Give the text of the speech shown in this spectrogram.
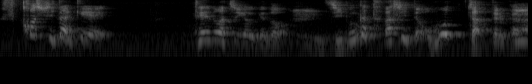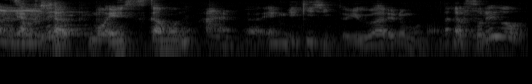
少しだけ程度は違うけどうん。自分が正しいって思っちゃってるから、うん。役者も演出家もねはい。演劇人と言われるものだからそれを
